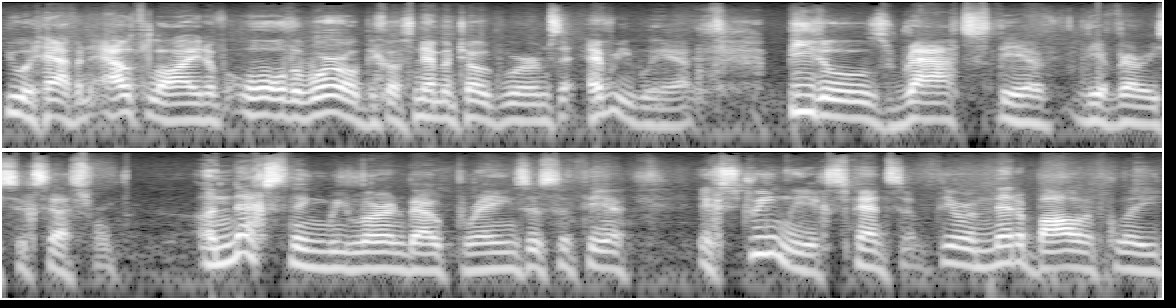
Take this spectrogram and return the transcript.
you would have an outline of all the world because nematode worms are everywhere. Beetles, rats, they're, they're very successful. A next thing we learn about brains is that they're extremely expensive. They're a metabolically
